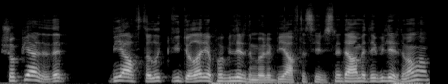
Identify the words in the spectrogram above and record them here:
Shopier'de de bir haftalık videolar yapabilirdim. Böyle bir hafta serisine devam edebilirdim ama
